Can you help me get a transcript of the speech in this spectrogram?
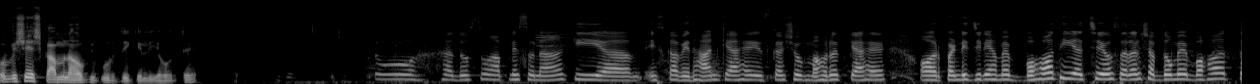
वो विशेष कामनाओं की पूर्ति के लिए होते हैं। हाँ, दोस्तों आपने सुना कि इसका विधान क्या है इसका शुभ मुहूर्त क्या है? और पंडित जी ने हमें बहुत ही अच्छे और सरल शब्दों में बहुत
